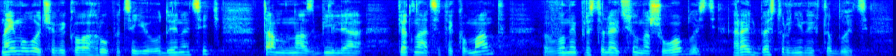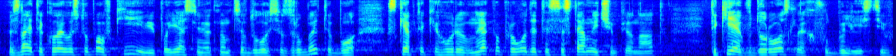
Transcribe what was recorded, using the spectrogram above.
наймолодша вікова група це Ю-11. Там у нас біля 15 команд. Вони представляють всю нашу область, грають без турнірних таблиць. Ви знаєте, коли я виступав в Києві, пояснюю, як нам це вдалося зробити, бо скептики говорили, ну як ви проводите системний чемпіонат, такий як в дорослих футболістів,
